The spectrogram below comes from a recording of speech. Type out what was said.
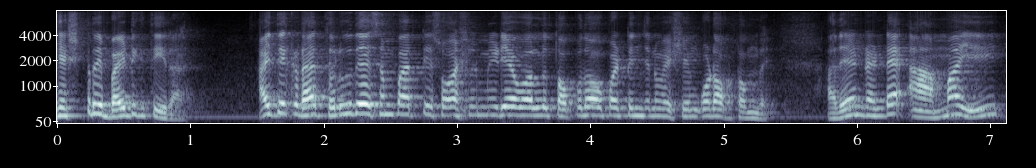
హిస్టరీ బయటికి తీరా? అయితే ఇక్కడ తెలుగుదేశం పార్టీ సోషల్ మీడియా వాళ్ళు తప్పుదోవ పట్టించిన విషయం కూడా ఒకటి ఉంది. అదేంటంటే ఆ అమ్మాయి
